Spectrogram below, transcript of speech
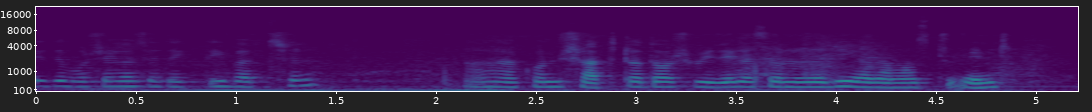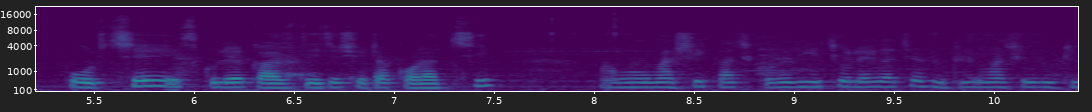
দিতে বসে গেছে, দেখতেই পাচ্ছেন। এখন সাতটা দশ বেজে গেছে অলরেডি আর আমার স্টুডেন্ট পড়ছে, স্কুলের কাজ দিয়েছে, সেটা করাচ্ছি। আমার মাসি কাজ করে দিয়ে চলে গেছে, রুটির মাসি রুটি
